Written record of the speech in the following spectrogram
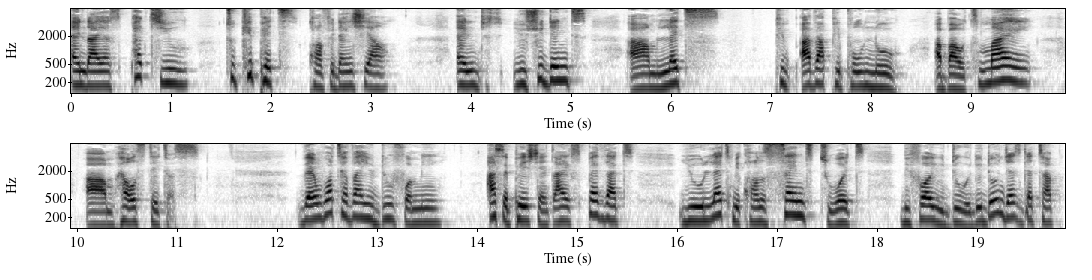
And I expect you to keep it confidential and you shouldn't um, let pe- other people know about my um, health status. Then, whatever you do for me as a patient, I expect that you let me consent to it before you do it. You don't just get up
